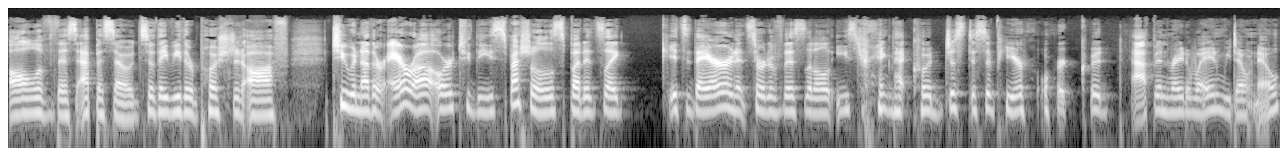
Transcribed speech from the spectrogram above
all of this episode? So they've either pushed it off to another era or to these specials, but it's like it's there and it's sort of this little Easter egg that could just disappear or could happen right away and we don't know.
